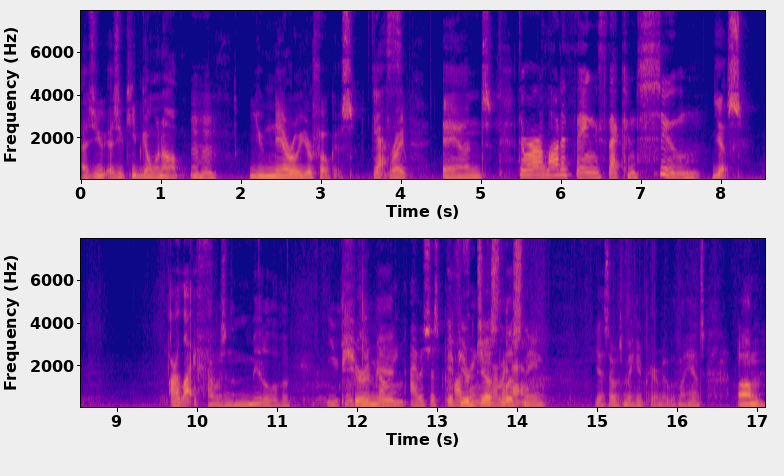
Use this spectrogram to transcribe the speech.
as you as you keep going up, you narrow your focus. Mm-hmm. Yes. Right. And There are a lot of things that consume yes, our life. I was in the middle of a You can pyramid. keep going. I was just pausing if you're just for a minute. listening, yes, I was making a pyramid with my hands. Um,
